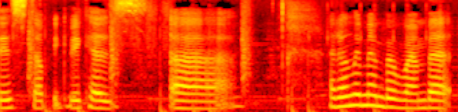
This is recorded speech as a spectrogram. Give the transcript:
this topic because uh, I don't remember when, but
